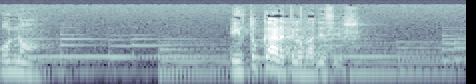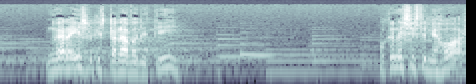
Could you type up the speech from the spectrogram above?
ou não. Em tu cara te lo vai dizer. Não era isso que esperava de ti? Porque não existe melhor.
